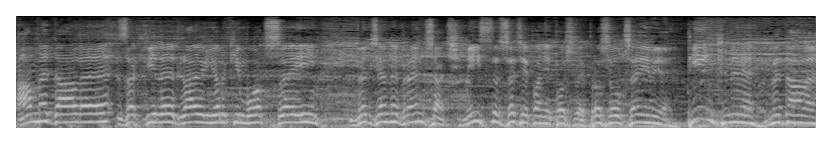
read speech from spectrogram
a medale za chwilę dla juniorki młodszej będziemy wręczać. Miejsce trzecie, panie pośle, proszę uprzejmie. Piękne medale.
